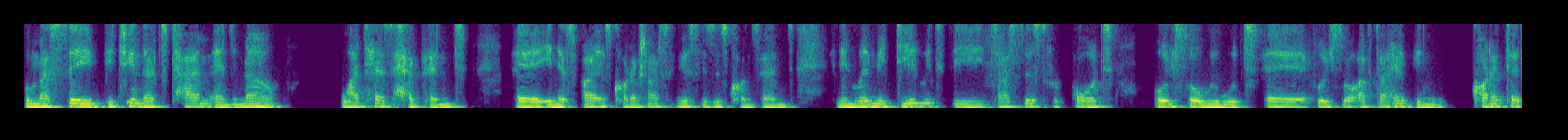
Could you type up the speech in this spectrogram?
we must say between that time and now, what has happened uh, in as far as correctional services is concerned. And then when we deal with the justice report, also we would uh, also after having corrected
